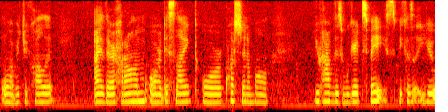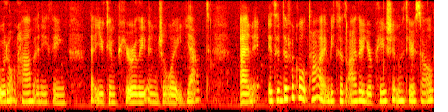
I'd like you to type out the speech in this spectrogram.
what would you call it? Either haram or disliked or questionable, you have this weird space because you don't have anything that you can purely enjoy yet. And it's a difficult time because either you're patient with yourself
